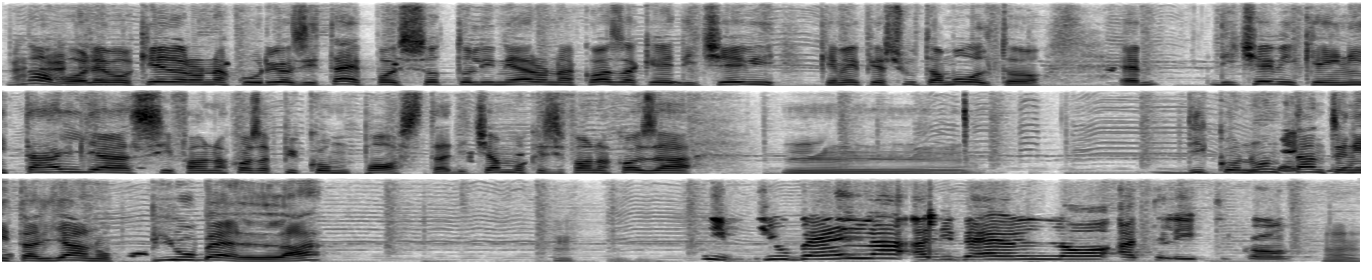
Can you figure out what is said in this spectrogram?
No, volevo chiedere una curiosità e poi sottolineare una cosa che dicevi che mi è piaciuta molto. Eh, dicevi che in Italia si fa una cosa più composta, diciamo che si fa una cosa mm, dico non tanto in italiano, più bella? Sì, più bella a livello atletico, Mm.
